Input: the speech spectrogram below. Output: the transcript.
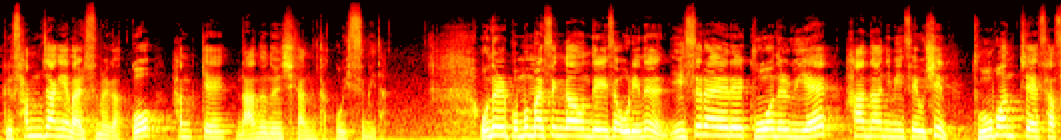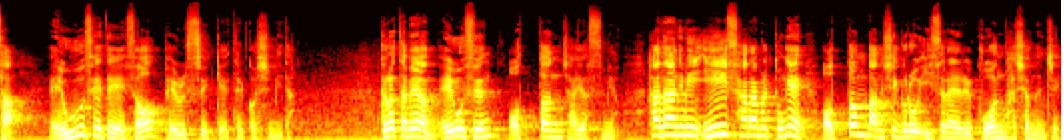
그 3장의 말씀을 갖고 함께 나누는 시간 갖고 있습니다. 오늘 본문 말씀 가운데에서 우리는 이스라엘의 구원을 위해 하나님이 세우신 두 번째 사사 에훗에 대해서 배울 수 있게 될 것입니다. 그렇다면 에훗은 어떤 자였으며 하나님이 이 사람을 통해 어떤 방식으로 이스라엘을 구원하셨는지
